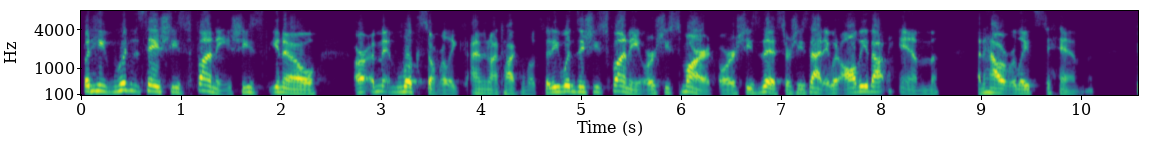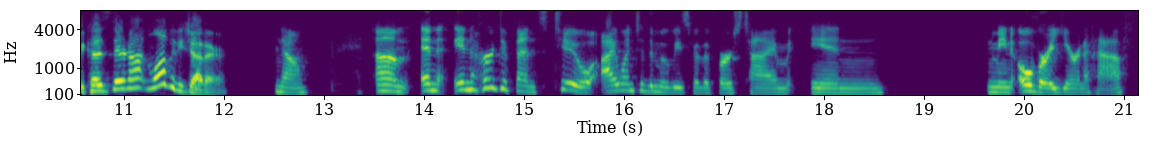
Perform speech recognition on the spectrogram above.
But he wouldn't say she's funny. She's, you know, or I mean, looks don't really, I'm not talking looks, but he wouldn't say she's funny or she's smart or she's this or she's that. It would all be about him and how it relates to him because they're not in love with each other. No. Um, and in her defense, too, I went to the movies for the first time in, I mean, over a year and a half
